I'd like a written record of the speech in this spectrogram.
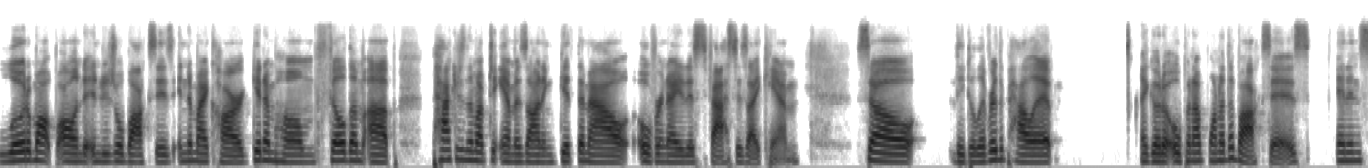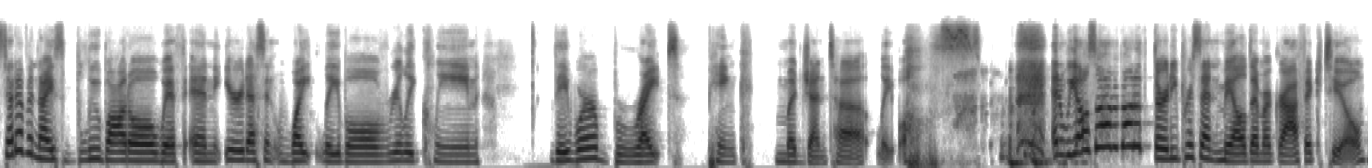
load them up all into individual boxes into my car, get them home, fill them up, package them up to Amazon, and get them out overnight as fast as I can. So they deliver the pallet. I go to open up one of the boxes. And instead of a nice blue bottle with an iridescent white label, really clean, they were bright pink magenta labels. and we also have about a 30% male demographic too.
